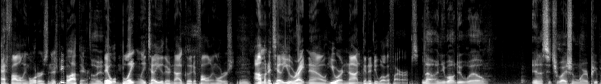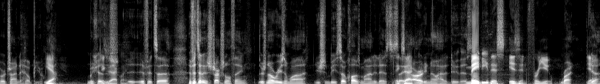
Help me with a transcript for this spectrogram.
at following orders, and there's people out there, Oh, yeah. They will blatantly tell you they're not good at following orders. I'm going to tell you right now, you are not going to do well at firearms. No, and you won't do well in a situation where people are trying to help you Yeah, because Exactly. if it's a if it's an instructional thing, there's no reason why you should be so close-minded as to say I already know how to do this. maybe this isn't for you. Right. Yeah. Yeah.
